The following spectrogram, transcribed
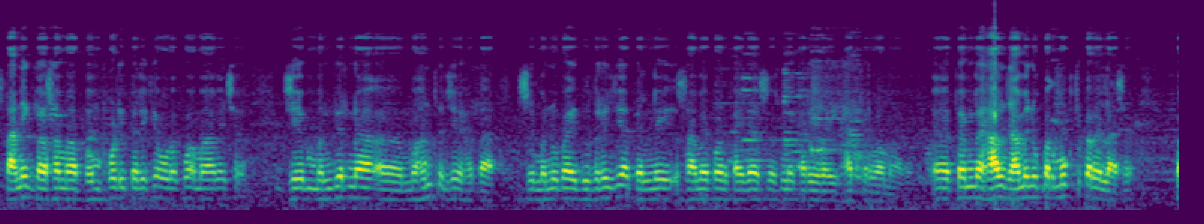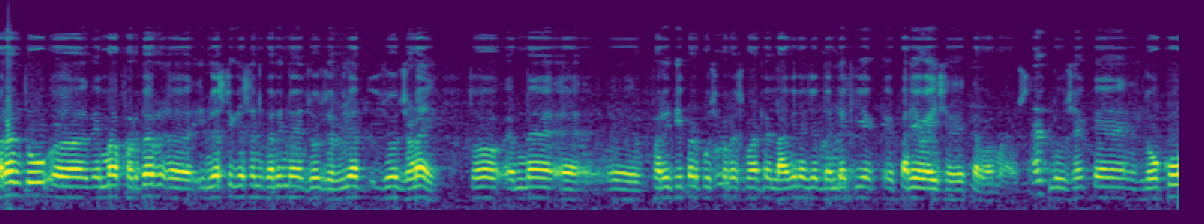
સ્થાનિક ભાષામાં ભમફોડી તરીકે ઓળખવામાં આવે છે, જે મંદિરના મહંત જે હતા શ્રી મનુભાઈ દુધરેજીયા, તેમની સામે પણ કાયદાસરની કાર્યવાહી હાથ કરવામાં આવે તેમને હાલ જામીન ઉપર મુક્ત કરેલા છે. પરંતુ એમાં ફર્ધર ઇન્વેસ્ટિગેશન કરીને જો જરૂરિયાત, જો જણાય તો એમને ફરીથી પણ પૂછપરછ માટે લાવીને જે દંડકીય કાર્યવાહી છે કરવામાં આવશે. એટલું છે કે લોકો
